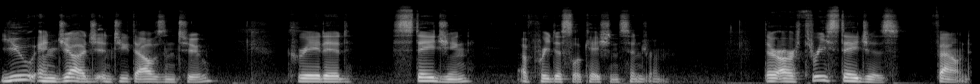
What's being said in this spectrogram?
Yu and Judge in 2002 created staging of predislocation syndrome. There are three stages found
